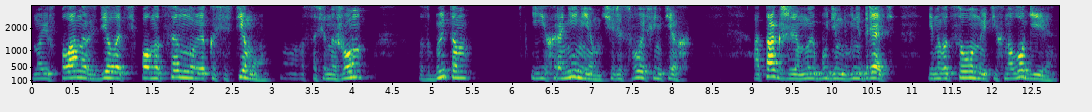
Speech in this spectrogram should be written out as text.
но и в планах сделать полноценную экосистему а, с афинажом, сбытом и хранением через свой финтех. А также мы будем внедрять инновационные технологии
